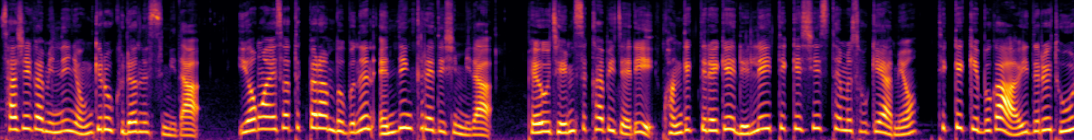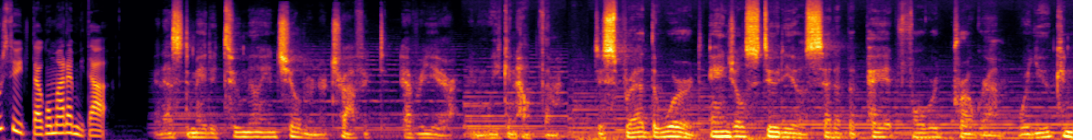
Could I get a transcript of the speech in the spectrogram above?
사실감 있는 연기로 그려냈습니다. 이 영화에서 특별한 부분은 ending credit입니다. 배우 제임스 카비젤이 관객들에게 릴레이 티켓 시스템을 소개하며 티켓 기부가 아이들을 도울 수 있다고 말합니다. An estimated 2 million children are trafficked every year, and we can help them. To spread the word, Angel Studios set up a pay it forward program where you can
